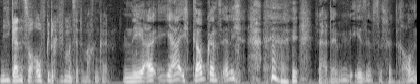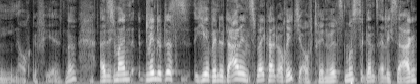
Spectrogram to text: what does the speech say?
nie ganz so aufgedreht, wie man es hätte machen können. Nee, äh, ja, ich glaube ganz ehrlich, da hat der WWE selbst das Vertrauen in ihn auch gefehlt, ne? Also ich meine, wenn du das hier, wenn du da den Swag halt auch richtig aufdrehen willst, musst du ganz ehrlich sagen,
